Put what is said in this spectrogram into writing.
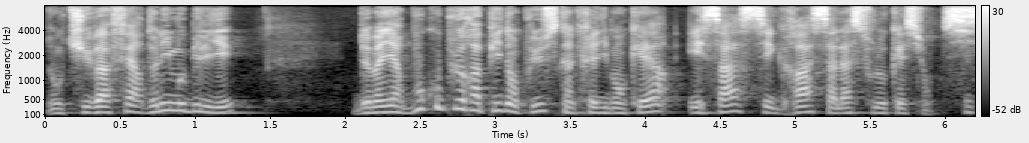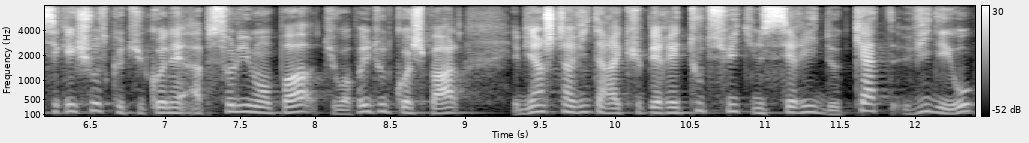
Donc, tu vas faire de l'immobilier, de manière beaucoup plus rapide en plus qu'un crédit bancaire et ça c'est grâce à la sous-location. Si c'est quelque chose que tu connais absolument pas, tu vois pas du tout de quoi je parle, eh bien je t'invite à récupérer tout de suite une série de 4 vidéos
